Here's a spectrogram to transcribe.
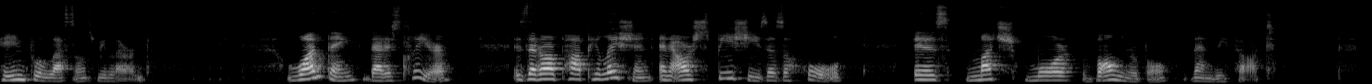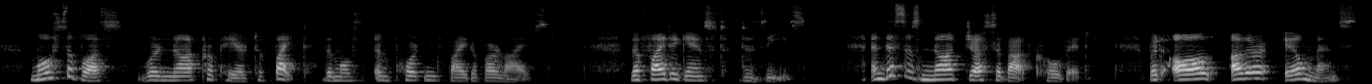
painful lessons we learned. One thing that is clear is that our population and our species as a whole is much more vulnerable than we thought. Most of us were not prepared to fight the most important fight of our lives the fight against disease. And this is not just about COVID, but all other ailments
